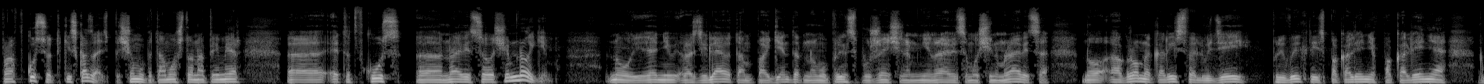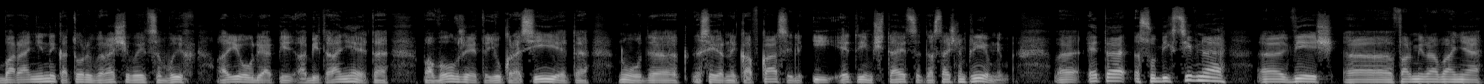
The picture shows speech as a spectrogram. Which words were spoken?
про вкус все-таки сказать. Почему? Потому что, например, этот вкус нравится очень многим ну, я не разделяю там по гендерному принципу, женщинам не нравится, мужчинам нравится, но огромное количество людей привыкли из поколения в поколение к баранине, которая выращивается в их ореоле обитания. Это Поволжье, это Юг России, это ну, да, Северный Кавказ, и это им считается достаточно приемлемым. Э, это субъективная э, вещь э, формирования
